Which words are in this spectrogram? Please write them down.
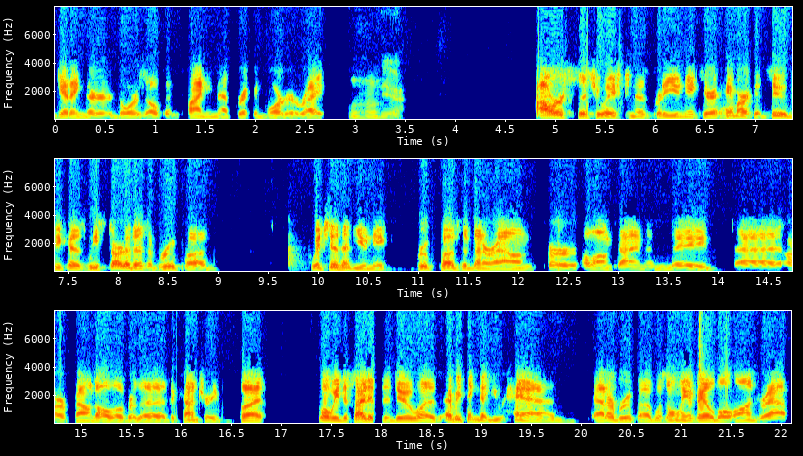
getting their doors open, finding that brick and mortar, right? hmm yeah our situation is pretty unique here at Haymarket too, because we started as a brew pub, which isn't unique. Brew pubs have been around for a long time and they uh, are found all over the, the country. But what we decided to do was everything that you had at our brew pub was only available on draft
